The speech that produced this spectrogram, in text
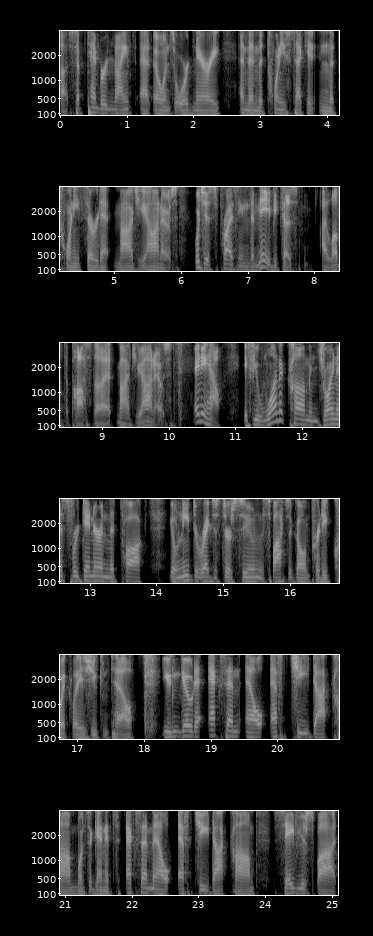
uh, September 9th at Owen's Ordinary, and then the 22nd and the 23rd at Maggiano's, which is surprising to me because I love the pasta at Maggiano's. Anyhow, if you want to come and join us for dinner and the talk, you'll need to register soon. The spots are going pretty quickly, as you can tell. You can go to xmlfg.com. Once again, it's xmlfg.com. Save your spot.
